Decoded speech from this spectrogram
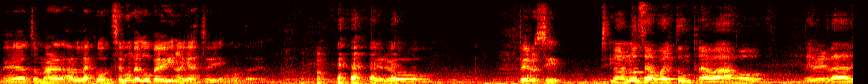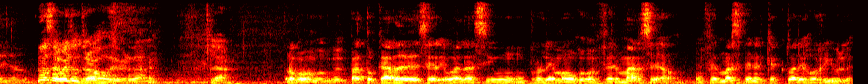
Me voy a tomar a la co- segunda copa de vino, ya estoy en onda. de- Pero, pero sí, sí. Pero no se ha vuelto un trabajo de verdad, digamos. No se ha vuelto un trabajo de verdad, ¿no? Claro. Bueno, como para tocar debe ser igual así un, un problema, o, o enfermarse, ¿no? enfermarse, tener que actuar es horrible.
